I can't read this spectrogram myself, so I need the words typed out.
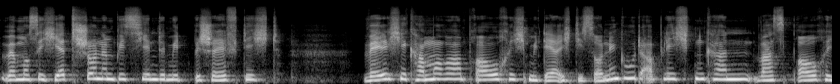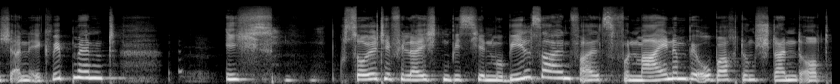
wenn man sich jetzt schon ein bisschen damit beschäftigt, welche Kamera brauche ich, mit der ich die Sonne gut ablichten kann, was brauche ich an Equipment. Ich sollte vielleicht ein bisschen mobil sein, falls von meinem Beobachtungsstandort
